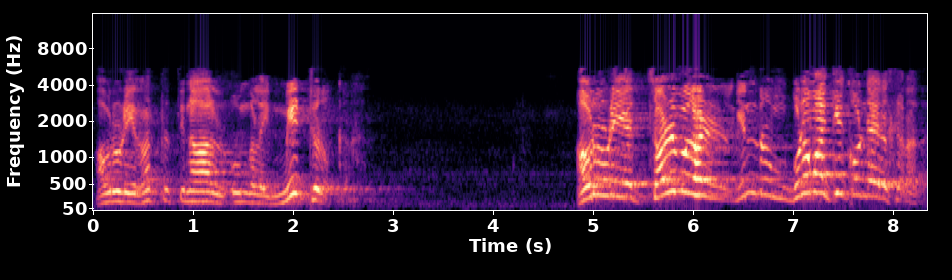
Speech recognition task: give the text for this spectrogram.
அவருடைய ரத்தத்தினால் உங்களை மீட்டிருக்கிறார். அவருடைய தழும்புகள் இன்றும் குணமாக்கிக் கொண்டே இருக்கிறது.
